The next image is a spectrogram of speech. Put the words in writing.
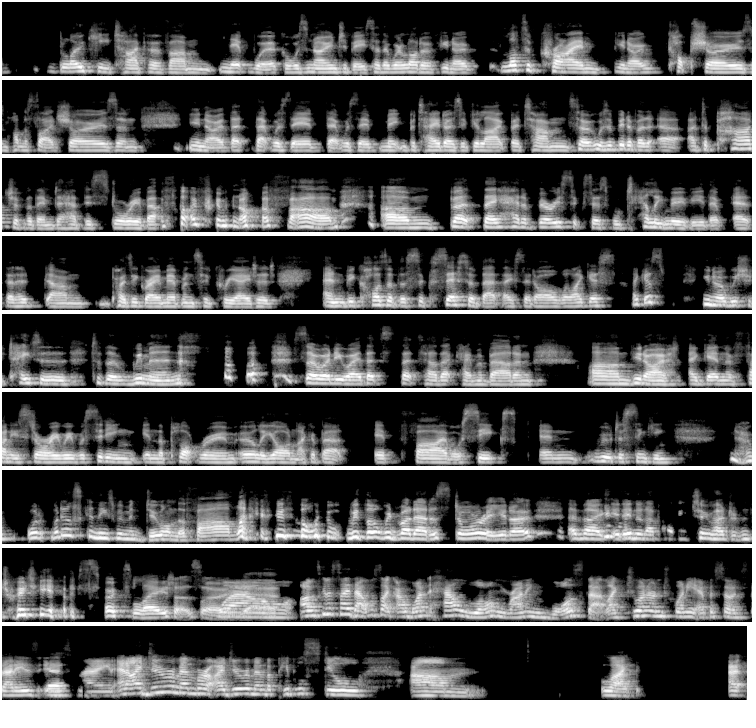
blokey type of um, network or was known to be. So there were a lot of, you know, lots of crime, you know, cop shows and homicide shows, and you know that that was their that was their meat and potatoes, if you like. But um, so it was a bit of a, a, departure for them to have this story about five women on a farm. Um, but they had a very successful telly movie that uh, that had um, Posie Graham Evans had created. And because of the success of that, they said, "Oh well, I guess, I guess you know, we should cater to the women. so anyway, that's that's how that came about. And um, you know, again, a funny story. We were sitting in the plot room early on, like about at five or six, and we were just thinking, you know, what what else can these women do on the farm? Like we thought we, we thought we'd run out of story, you know, and like it ended up having 220 episodes later. So yeah. Wow. I was to say that was like, I wonder how long running was that? Like 220 episodes. That is Yeah. insane. And I do remember, I do remember people still, um, like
